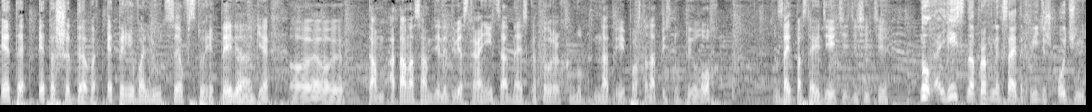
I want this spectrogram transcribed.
это, это шедевр, это революция в сторителлинге. Да. Э, да, Там, а там на самом деле две страницы, одна из которых ну, над, просто надпись «Ну ты лох». Сайт поставит 9 из 10. Ну, если на профильных сайтах видишь очень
